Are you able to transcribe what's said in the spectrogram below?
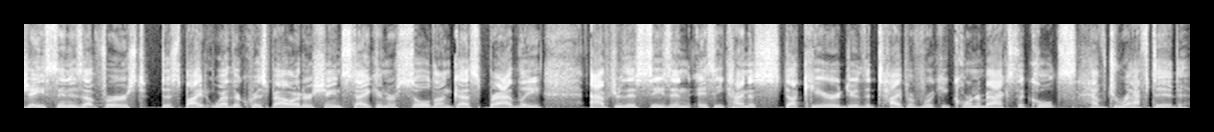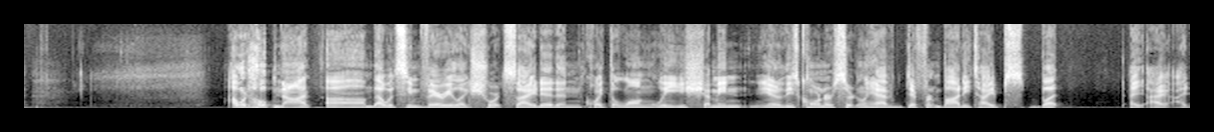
Jason is up first. Despite whether Chris Ballard or Shane Steichen are sold on Gus Bradley after this season, is he kind of stuck here due to the type of rookie cornerbacks the Colts have drafted? I would hope not. Um, that would seem very like short-sighted and quite the long leash. I mean, you know, these corners certainly have different body types, but I, I, I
